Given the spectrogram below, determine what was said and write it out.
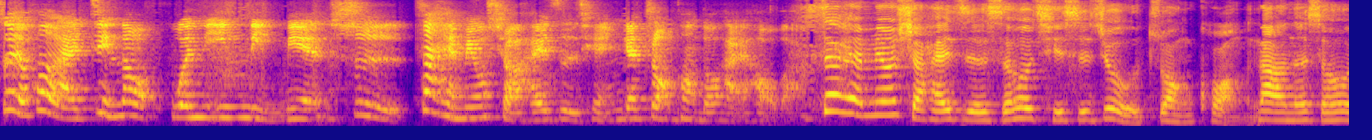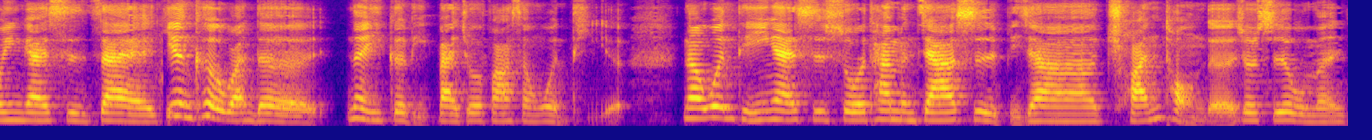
所以后来进到婚姻里面，是在还没有小孩子前，应该状况都还好吧？在还没有小孩子的时候，其实就有状况。那那时候应该是在宴客完的那一个礼拜就发生问题了。那问题应该是说，他们家是比较传统的，就是我们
